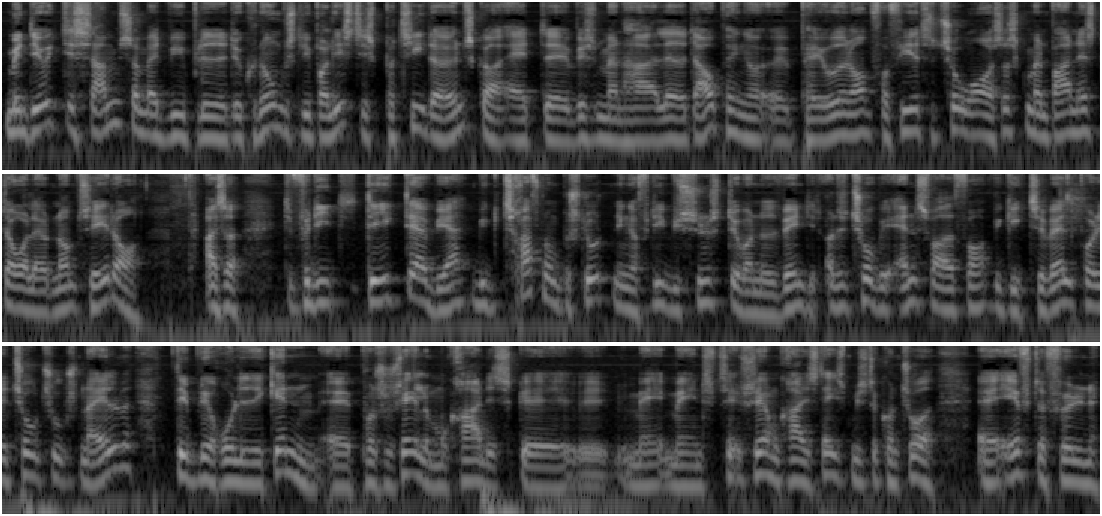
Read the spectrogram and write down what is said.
Men det er jo ikke det samme som, at vi er blevet et økonomisk liberalistisk parti, der ønsker, at øh, hvis man har lavet dagpengeperioden om fra fire til to år, så skal man bare næste år lave den om til et år. Altså, det, fordi det er ikke der, vi er. Vi træffede nogle beslutninger, fordi vi synes det var nødvendigt, og det tog vi ansvaret for. Vi gik til valg på det i 2011. Det blev rullet igennem øh, på socialdemokratisk, øh, med, med en socialdemokratisk statsministerkontor øh, efterfølgende.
